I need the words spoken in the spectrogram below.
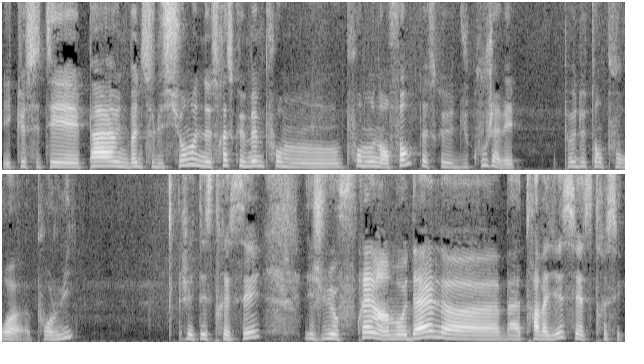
et que c'était pas une bonne solution, ne serait-ce que même pour mon pour mon enfant, parce que du coup j'avais peu de temps pour euh, pour lui. J'étais stressée et je lui offrais un modèle. Euh, bah, travailler, c'est être stressé.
